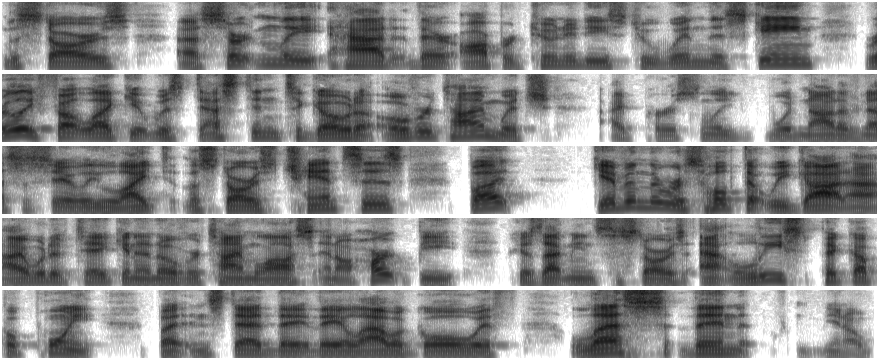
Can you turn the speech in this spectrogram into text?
the Stars uh, certainly had their opportunities to win this game. Really felt like it was destined to go to overtime, which I personally would not have necessarily liked the Stars' chances. But given the result that we got, I, I would have taken an overtime loss in a heartbeat because that means the Stars at least pick up a point. But instead, they they allow a goal with less than you know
